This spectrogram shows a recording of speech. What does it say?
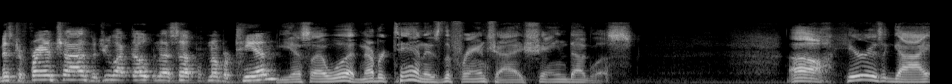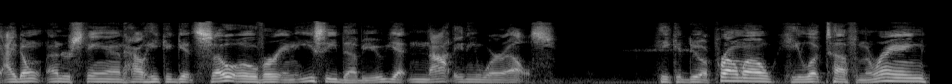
Mr. Franchise, would you like to open us up with number ten? Yes, I would. Number 10 is the franchise Shane Douglas. Oh, here is a guy I don't understand how he could get so over in ECW yet not anywhere else. He could do a promo. He looked tough in the ring.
